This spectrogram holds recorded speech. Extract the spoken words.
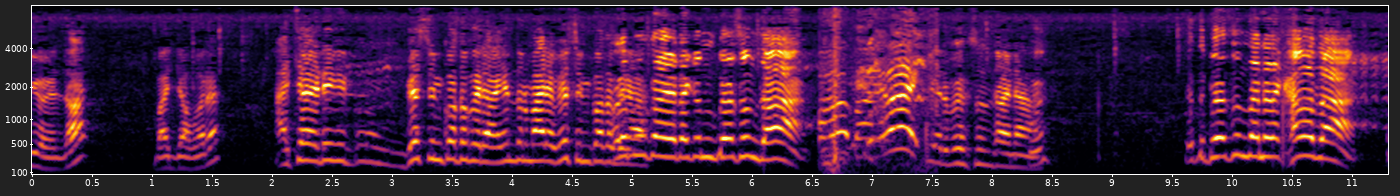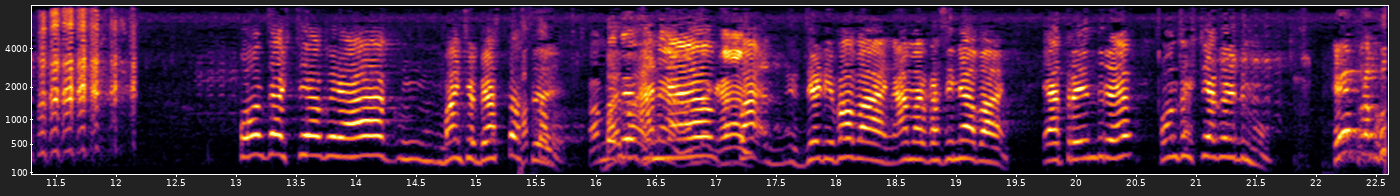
ই হয়ে যায় যাওয়ার পরে। আচ্ছা এটি বেসুন কত করে? ইন্দুর মারে বেসুন কত করে? এটা কিন্তু বেসন যা। এর বেসুন যায় না? হ্যাঁ? এটা বেসন জানে না খাওয়া যা। পঞ্চাশ টাকা করে এক মানুষের ব্যস্ত আছে। যেটি পাবান আমার কাছে না পান এত ইন্দুরে পঞ্চাশ টাকা করে দিব হে প্রভু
